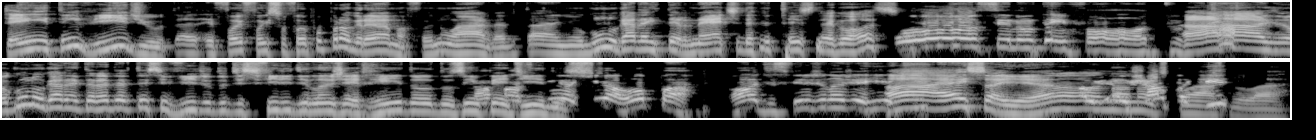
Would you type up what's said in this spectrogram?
Tem, tem vídeo. é, Foi, foi, isso foi pro programa, foi no ar. Deve estar em algum lugar da internet, deve ter esse negócio. Ô, se não tem foto. Ah, em algum lugar da internet deve ter esse vídeo do desfile de lingerie do- dos Tá impedidos. Aqui, ó. Opa. Ó, desfile de lingerie aqui. Ah, é isso aí. É o- é o nós Chapa aqui? lá.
